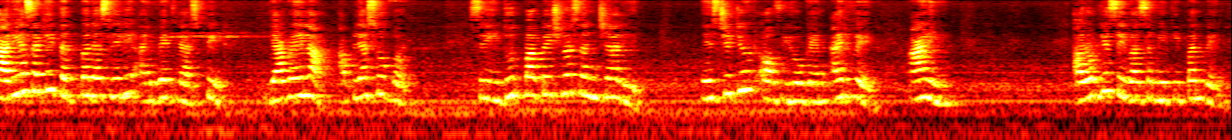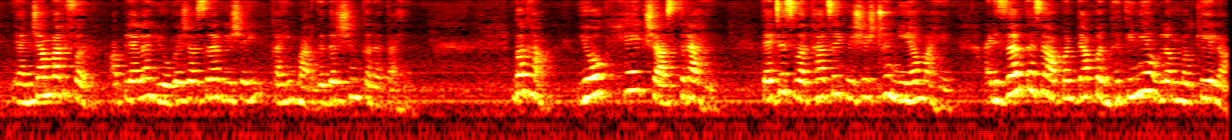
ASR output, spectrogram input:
कार्यासाठी तत्पर असलेली आयुर्वेद व्यासपीठ यावेळेला आपल्यासोबत श्री दूध पापेश्वर संचालित institute of yoga and Ayurveda आणि आरोग्य सेवा समिती पनवेल यांच्यामार्फत आपल्याला योगशास्त्राविषयी काही मार्गदर्शन करत आहे. बघा योग हे एक शास्त्र आहे. त्याचे स्वतःचे एक विशिष्ट नियम आहेत. आणि जर तसा आपण त्या पद्धतीने अवलंब केला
